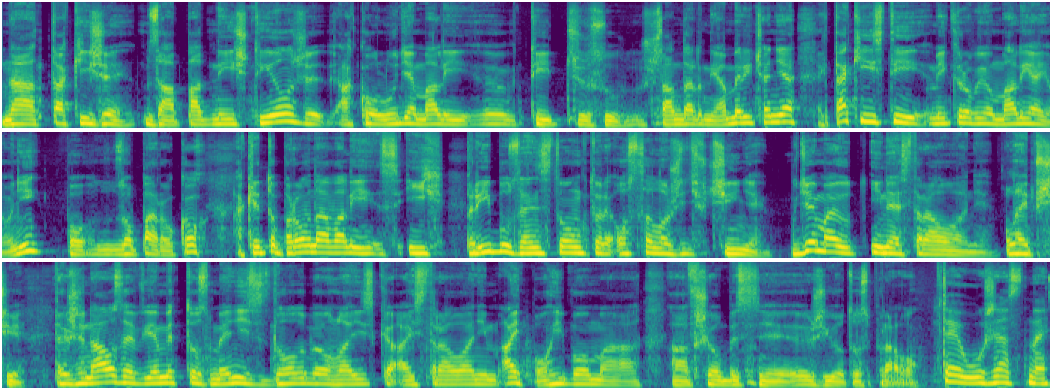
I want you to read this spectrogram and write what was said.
na taký, že západný štýl, že ako ľudia mali, e, tí, čo sú štandardní Američania, tak taký istý mikrobiom mali aj oni po zo pár rokoch. A keď to porovnávali s ich príbuzenstvom, ktoré ostalo žiť v Číne, kde majú iné stravovanie, lepšie. Takže naozaj vieme to zmeniť z dlhodobého hľadiska aj stravovaním, aj pohybom a, a všeobecne životosprávou. To je úžasné.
